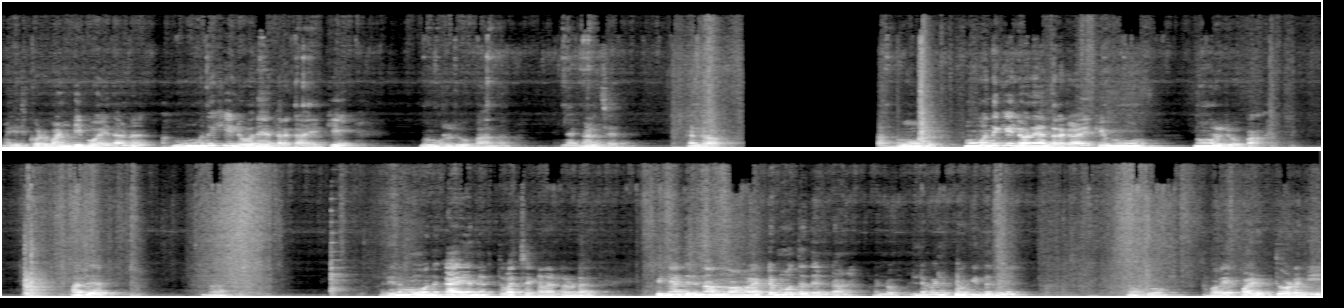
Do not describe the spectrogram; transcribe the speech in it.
ഇതിക്കൂടെ വണ്ടി പോയതാണ്. മൂന്ന് കിലോ നേന്ത്രക്കായക്ക് നൂറ് രൂപ എന്ന് ഞാൻ കാണിച്ചു കണ്ടോ? നൂറ് മൂന്ന് കിലോ നേന്ത്രക്കായക്ക് മൂ നൂറ് രൂപ. അത് അതിന് മൂന്ന് കായൊന്ന് എടുത്ത് വച്ചേക്കണം കേട്ടോ ഇവിടെ. പിന്നെ അതിൽ നന്നായിട്ട് മൂത്തത് ഉണ്ടാണ് കണ്ടോ? നല്ല വലിപ്പമൊക്കെ അതിന്. നോക്കൂ. കുറേ പഴുത്തു തുടങ്ങി.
